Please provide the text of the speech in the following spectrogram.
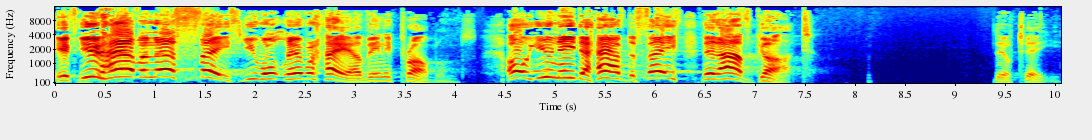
If you have enough faith, you won't ever have any problems. Oh, you need to have the faith that I've got. They'll tell you.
